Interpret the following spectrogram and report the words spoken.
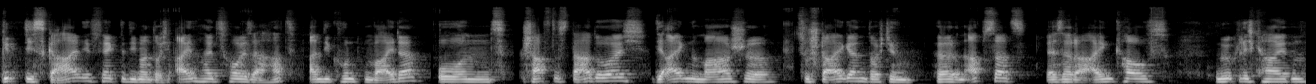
gibt die Skaleneffekte, die man durch Einheitshäuser hat, an die Kunden weiter und schafft es dadurch, die eigene Marge zu steigern durch den höheren Absatz, bessere Einkaufs Möglichkeiten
